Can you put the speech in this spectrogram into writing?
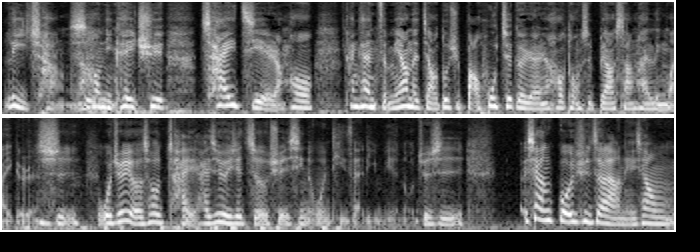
立场，嗯、然后你可以去拆解，然后看看怎么样的角度去保护这个人，然后同时不要伤害另外一个人。是，我觉得有的时候还还是有一些哲学性的问题在里面哦，就是。像过去这两年，像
